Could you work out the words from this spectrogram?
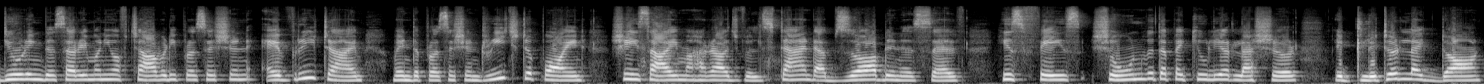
during the ceremony of Chavadi procession, every time when the procession reached a point, Sri Sai Maharaj will stand absorbed in himself. His face shone with a peculiar lustre, it glittered like dawn.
